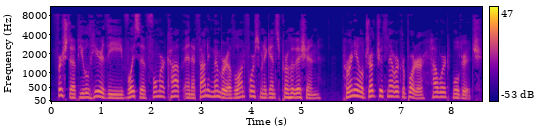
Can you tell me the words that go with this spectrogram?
First up, you will hear the voice of former cop and a founding member of Law Enforcement Against Prohibition, perennial Drug Truth Network reporter Howard Wooldridge.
